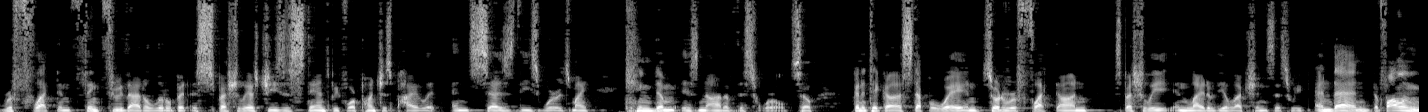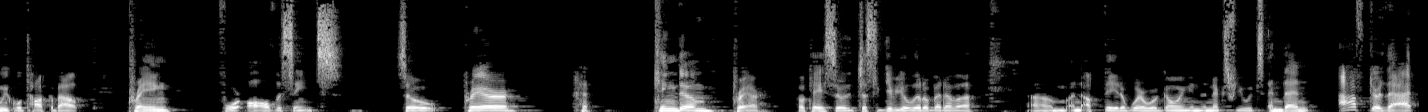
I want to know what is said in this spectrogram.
reflect and think through that a little bit, especially as Jesus stands before Pontius Pilate and says these words, my kingdom is not of this world. So I'm going to take a step away and sort of reflect on, especially in light of the elections this week. And then the following week, we'll talk about praying for all the saints. So prayer, kingdom, prayer. Okay. So just to give you a little bit of a, um, an update of where we're going in the next few weeks. And then after that,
